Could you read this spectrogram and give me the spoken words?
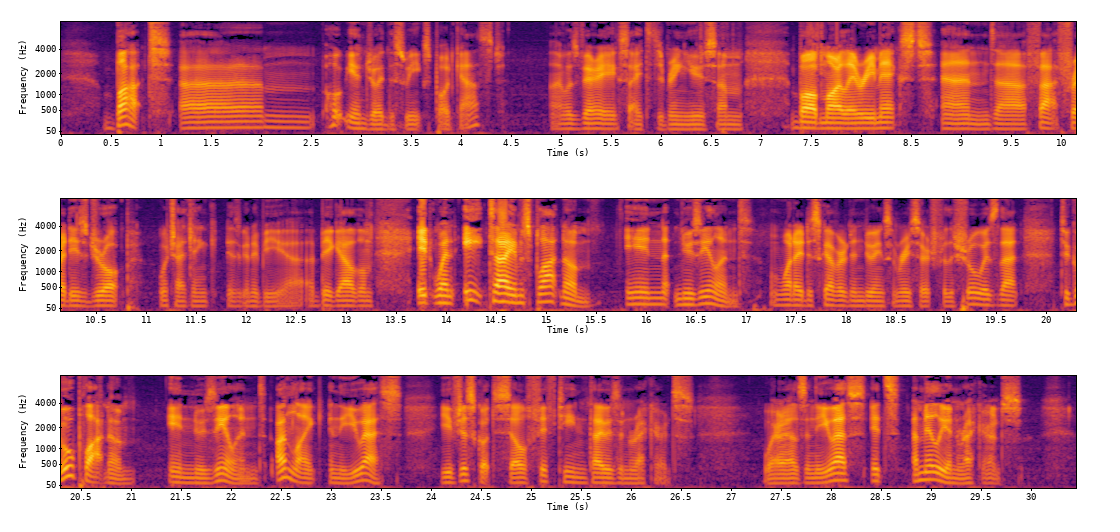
But um, hope you enjoyed this week's podcast. I was very excited to bring you some Bob Marley remixed and uh, Fat Freddy's Drop, which I think is going to be a, a big album. It went eight times platinum in New Zealand. What I discovered in doing some research for the show is that to go platinum in New Zealand, unlike in the US, you've just got to sell 15,000 records. Whereas in the US, it's a million records.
